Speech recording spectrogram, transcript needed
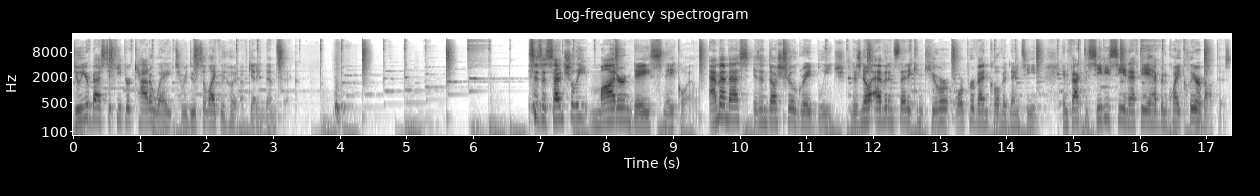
do your best to keep your cat away to reduce the likelihood of getting them sick. This is essentially modern day snake oil. MMS is industrial grade bleach. There's no evidence that it can cure or prevent COVID-19. In fact, the CDC and FDA have been quite clear about this.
